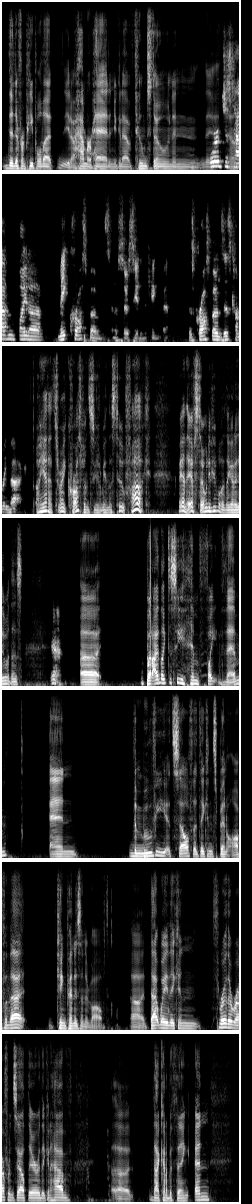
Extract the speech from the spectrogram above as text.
the different people that you know Hammerhead, and you could have Tombstone, and or just you know. have him fight a make Crossbones and associated the Kingpin because Crossbones is coming back. Oh yeah, that's right. Crossbones is gonna be in this too. Fuck, man, they have so many people that they got to do with this. Yeah. Uh, but I'd like to see him fight them, and the movie itself that they can spin off of that. Kingpin isn't involved. Uh, that way they can throw their reference out there. They can have uh, that kind of a thing. And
